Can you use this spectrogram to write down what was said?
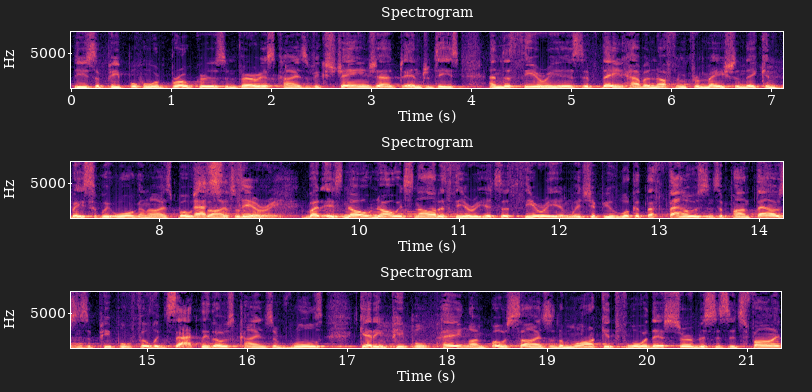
These are people who are brokers and various kinds of exchange entities. And the theory is if they have enough information, they can basically organize both That's sides. That's a theory. But it's no, no, it's not a theory. It's a theory in which if you look at the thousands upon thousands of people who fill exactly those kinds of rules, getting people paying on both sides of the market for their services, it's fine.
